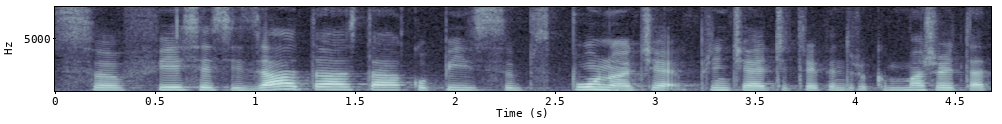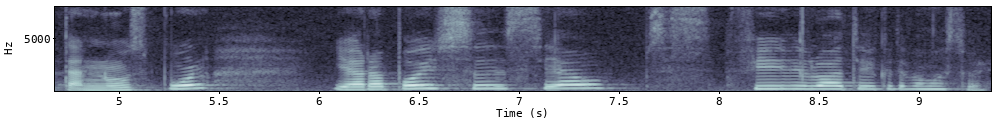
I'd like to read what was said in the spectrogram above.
să fie sesizată asta, copiii să spună ce, prin ceea ce trebuie, pentru că majoritatea nu spun, iar apoi să se iau, să fie luate câteva măsuri.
